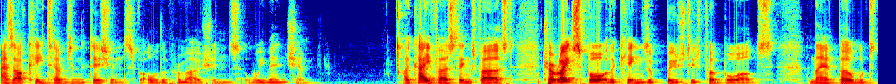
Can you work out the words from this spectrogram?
as are key terms and conditions for all the promotions we mention. Okay, first things first. Treble Eight Sport are the kings of boosted football odds, and they have pulled,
